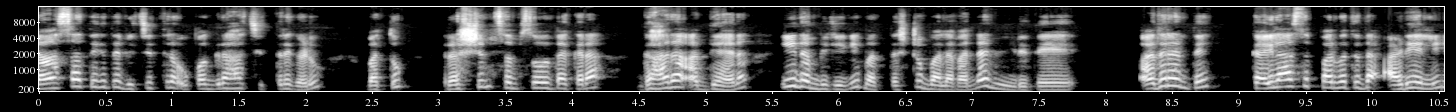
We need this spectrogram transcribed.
ನಾಸಾ ತೆಗೆದ ವಿಚಿತ್ರ ಉಪಗ್ರಹ ಚಿತ್ರಗಳು ಮತ್ತು ರಷ್ಯನ್ ಸಂಶೋಧಕರ ಗಹನ ಅಧ್ಯಯನ ಈ ನಂಬಿಕೆಗೆ ಮತ್ತಷ್ಟು ಬಲವನ್ನ ನೀಡಿದೆ. ಅದರಂತೆ ಕೈಲಾಸ ಪರ್ವತದ ಅಡಿಯಲ್ಲಿ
